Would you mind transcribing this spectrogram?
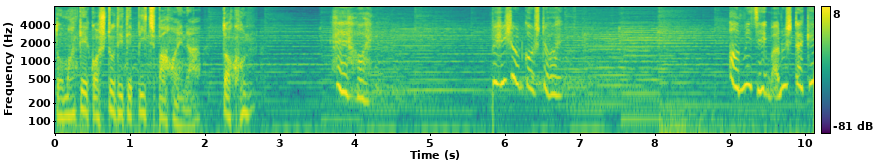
তোমাকে কষ্ট দিতে পিছ পা হয় না, তখন হ্যাঁ হয়। ভীষণ কষ্ট হয়। আমি যে মানুষটাকে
